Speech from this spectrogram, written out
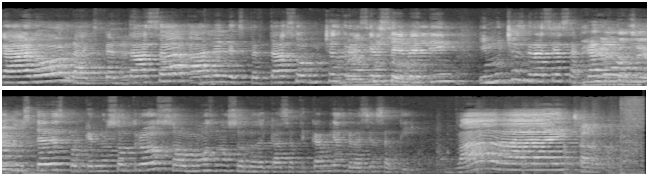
Caro, la expertaza, Ale, el expertazo, muchas gracias Evelyn y muchas gracias a cada uno de ustedes porque nosotros somos no solo de Casa Te Cambias, gracias a ti. Bye. Chao.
